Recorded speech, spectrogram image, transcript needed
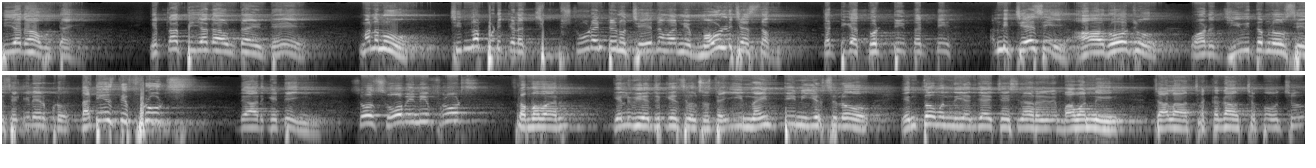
తీయగా ఉంటాయి. ఎట్లా తీయగా ఉంటాయంటే మనము చిన్నప్పుడు ఇక్కడ స్టూడెంట్ను చేరిన వాడిని మౌల్డ్ చేస్తాం. గట్టిగా కొట్టి తట్టి అన్ని చేసి ఆ రోజు వాడు జీవితంలో సెటిల్ అయినప్పుడు that is the fruits they are getting so so many fruits from our Gelvi education చూస్తే ఈ నైన్టీన్ ఇయర్స్లో ఎంతోమంది ఎంజాయ్ చేసినారనే భావాన్ని చాలా చక్కగా చెప్పవచ్చు.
